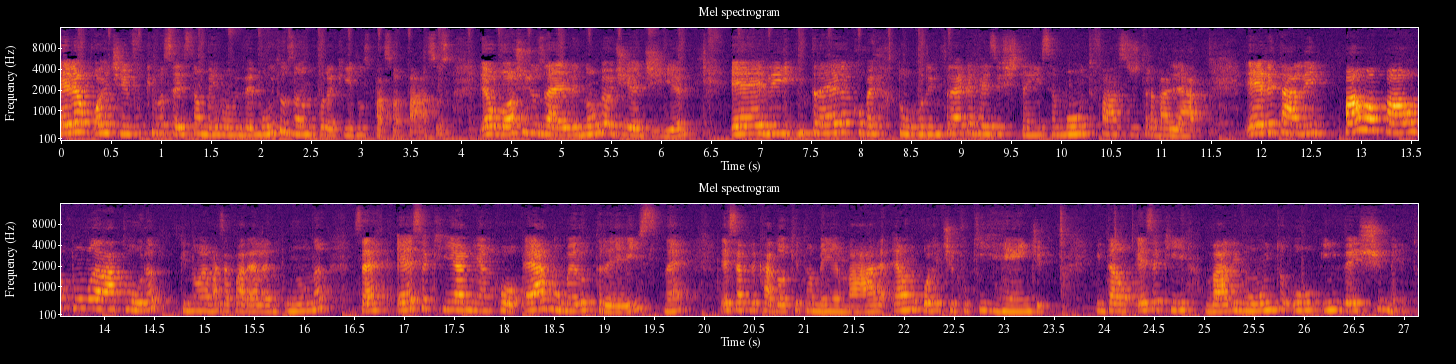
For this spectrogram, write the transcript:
Ele é um corretivo que vocês também vão me ver muito usando por aqui nos passo a passos. Eu gosto de usar ele no meu dia a dia. Ele entrega cobertura, entrega resistência, muito fácil de trabalhar. Ele tá ali pau a pau com da Natura, que não é mais aquarela, é Una, certo? Essa aqui é a minha cor, é a número 3, né? Esse aplicador aqui também é Mara, é um corretivo que rende. Então, esse aqui vale muito o investimento,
